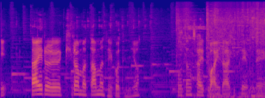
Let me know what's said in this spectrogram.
이 사이를 킬하만 따면 되거든요. 성장 차이도 많이 나기 때문에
